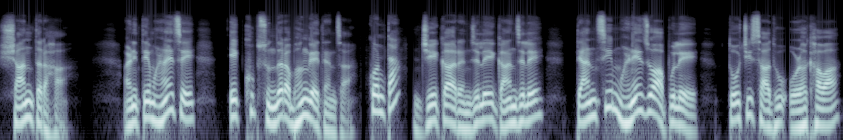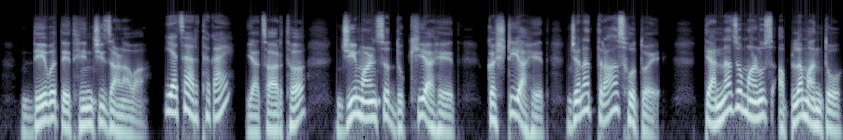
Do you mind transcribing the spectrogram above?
शांत रहा. आणि ते म्हणायचे एक खूप सुंदर अभंग आहे त्यांचा. कोणता? जे का रंजले गांजले त्यांची म्हणे जो आपुले तोची साधू ओळखावा देव तेथेंची जाणावा. याचा अर्थ काय? याचा अर्थ जी माणसं दुःखी आहेत कष्टी आहेत ज्यांना त्रास होतोय त्यांना जो माणूस आपलं मानतो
